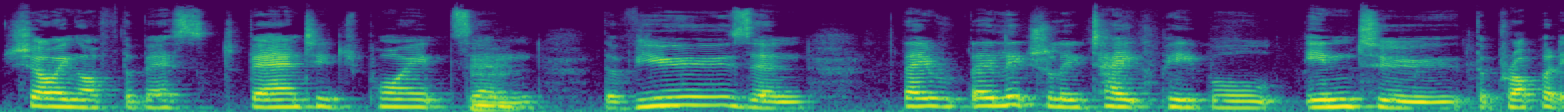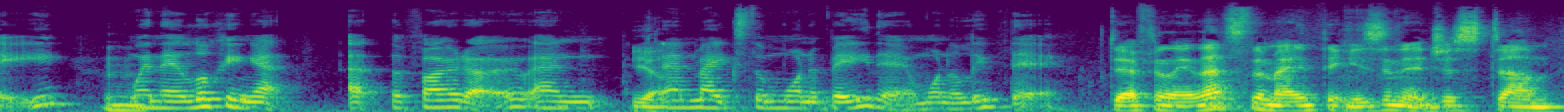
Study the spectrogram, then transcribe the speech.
showing off the best vantage points Mm. and the views and they they literally take people into the property when they're looking at, at the photo and. Yeah. and makes them want to be there and want to live there. Definitely, and that's the main thing, isn't it? Just um,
